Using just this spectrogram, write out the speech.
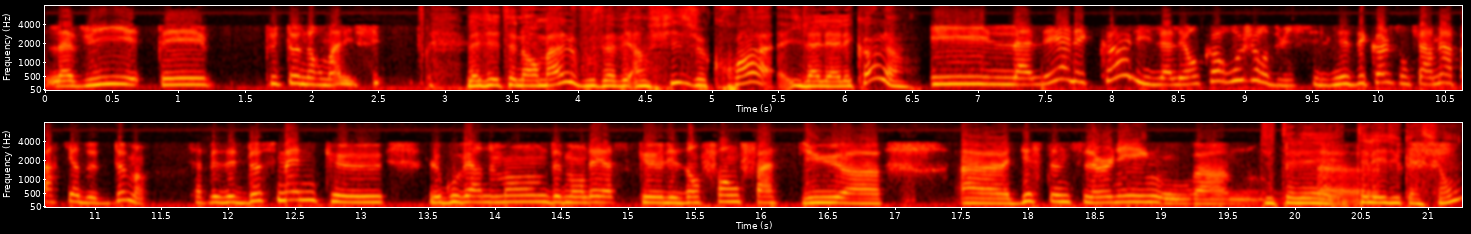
la vie était plutôt normal ici. La vie était normale. Vous avez un fils, je crois. Il allait à l'école Il allait à l'école. Il allait encore aujourd'hui. Les écoles sont fermées à partir de demain. Ça faisait deux semaines que le gouvernement demandait à ce que les enfants fassent du euh, euh, distance learning ou euh, du télé, télééducation.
